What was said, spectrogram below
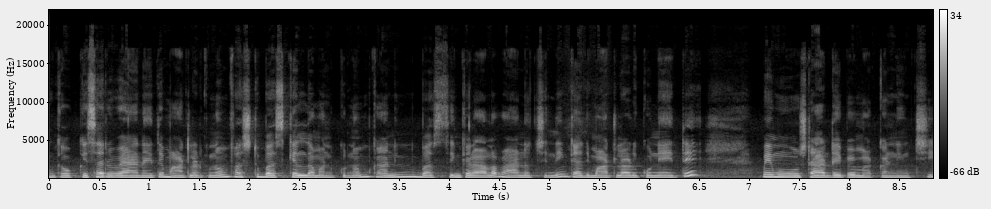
ఇంకా ఒకేసారి వ్యాన్ అయితే మాట్లాడుకున్నాం. ఫస్ట్ బస్కి వెళ్దాం అనుకున్నాం. కానీ బస్ ఇంకా రాలా వ్యాన్ వచ్చింది. ఇంకా అది మాట్లాడుకుని అయితే మేము స్టార్ట్ అయిపోయాము అక్కడి నుంచి.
